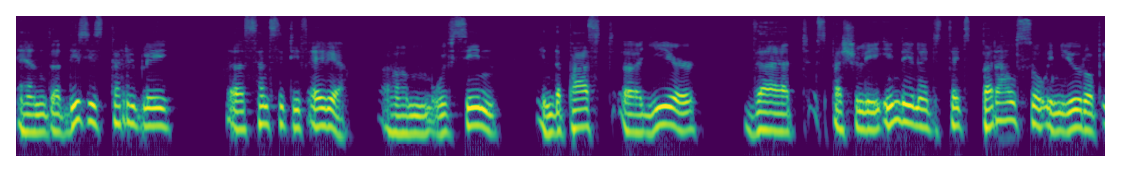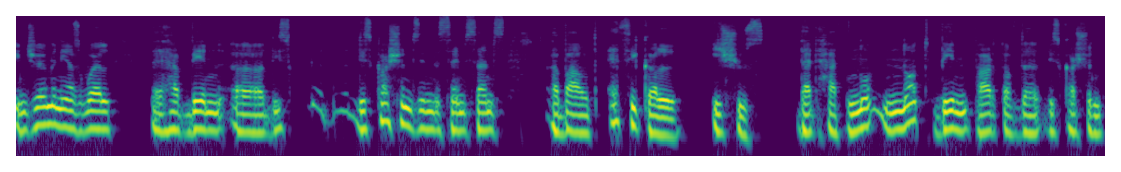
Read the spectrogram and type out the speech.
And uh, this is terribly uh, sensitive area. Um, we've seen in the past uh, year that, especially in the United States, but also in Europe, in Germany as well, there have been uh, dis- discussions in the same sense about ethical issues that had not, not been part of the discussion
